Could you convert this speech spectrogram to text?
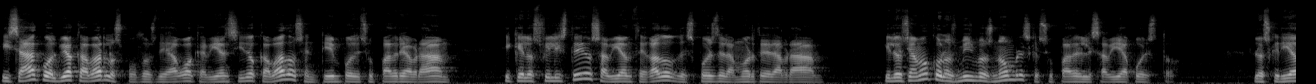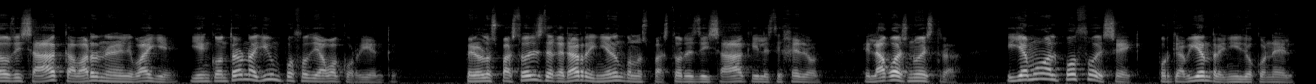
Isaac volvió a cavar los pozos de agua que habían sido cavados en tiempo de su padre Abraham, y que los filisteos habían cegado después de la muerte de Abraham, y los llamó con los mismos nombres que su padre les había puesto. Los criados de Isaac cavaron en el valle, y encontraron allí un pozo de agua corriente. Pero los pastores de Gerar riñeron con los pastores de Isaac y les dijeron El agua es nuestra. Y llamó al pozo Esec, porque habían reñido con él.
